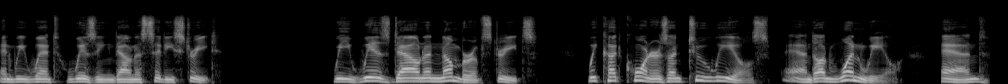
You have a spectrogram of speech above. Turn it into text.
and we went whizzing down a city street. We whizzed down a number of streets. We cut corners on two wheels, and on one wheel, and,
